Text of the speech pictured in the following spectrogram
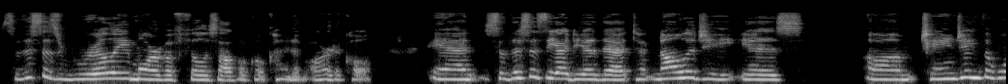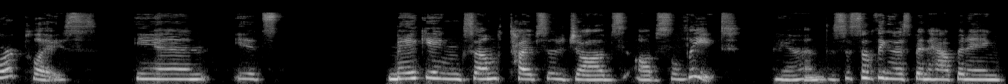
so this is really more of a philosophical kind of article. And so this is the idea that technology is um, changing the workplace and it's making some types of jobs obsolete. And this is something that's been happening,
